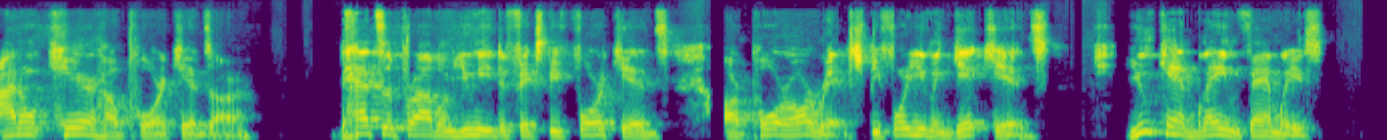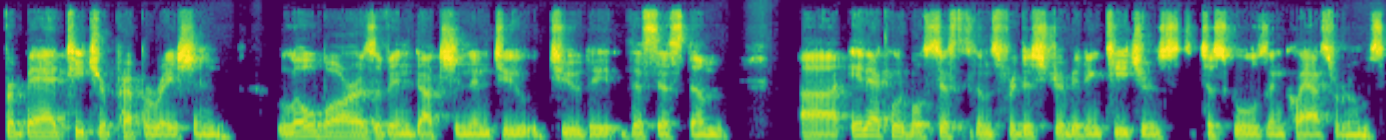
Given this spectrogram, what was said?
I don't care how poor kids are. That's a problem you need to fix before kids are poor or rich, before you even get kids. You can't blame families for bad teacher preparation, low bars of induction into to the, the system, uh, inequitable systems for distributing teachers to schools and classrooms,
